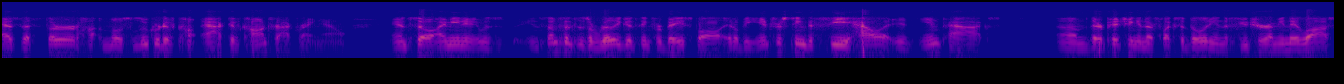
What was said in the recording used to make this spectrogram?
as the third most lucrative co- active contract right now. And so, I mean, it was in some senses a really good thing for baseball. It'll be interesting to see how it impacts um, their pitching and their flexibility in the future. I mean, they lost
